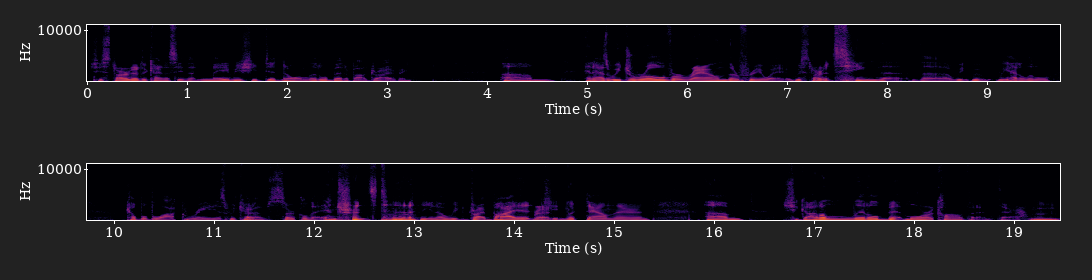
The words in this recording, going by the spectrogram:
she started to kind of see that maybe she did know a little bit about driving. Um, and as we drove around the freeway, we started seeing the the we we, we had a little couple block radius. We kind of circle the entrance to the Mhm. you know we drive by it. Right. And she'd look down there, and um, she got a little bit more confident there. Mm.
